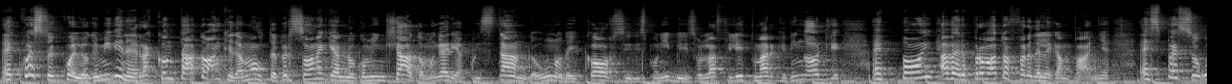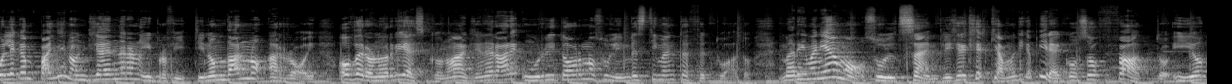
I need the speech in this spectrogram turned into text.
E questo è quello che mi viene raccontato anche da molte persone che hanno cominciato magari acquistando comprando uno dei corsi disponibili sull'affiliate marketing oggi e poi aver provato a fare delle campagne e spesso quelle campagne non generano i profitti, non vanno a ROI, ovvero non riescono a generare un ritorno sull'investimento effettuato. Ma rimaniamo sul semplice e cerchiamo di capire cosa ho fatto io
